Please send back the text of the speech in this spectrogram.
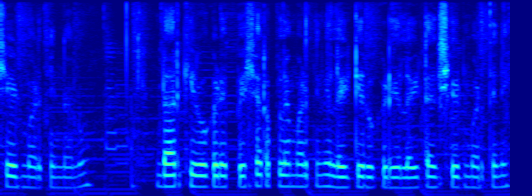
ಶೇಡ್ ಮಾಡ್ತೀನಿ ನಾನು. ಡಾರ್ಕ್ ಇರೋ ಕಡೆ ಪ್ರೆಷರ್ ಅಪ್ಲೈ ಮಾಡ್ತೀನಿ, ಲೈಟ್ ಇರೋ ಕಡೆ ಲೈಟಾಗಿ ಶೇಡ್ ಮಾಡ್ತೀನಿ.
